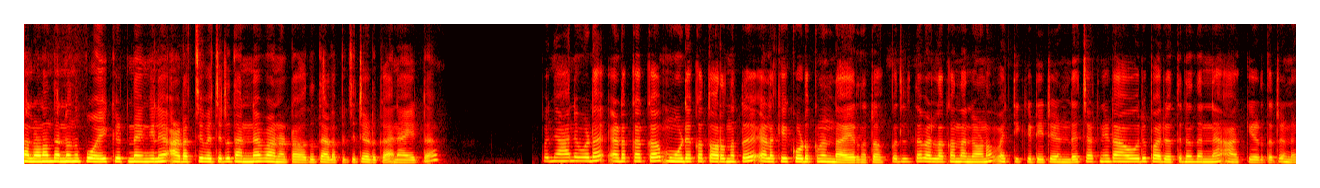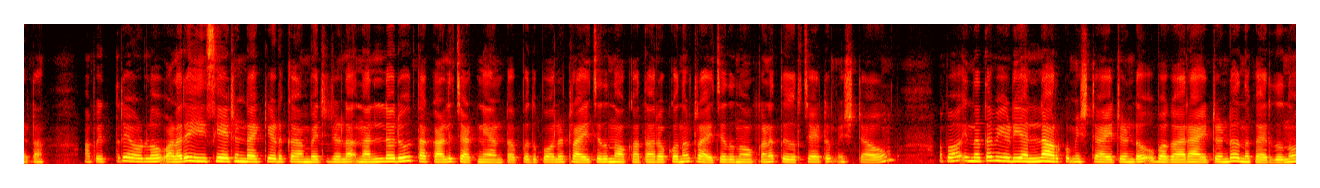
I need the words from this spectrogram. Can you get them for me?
നല്ലോണം തന്നെ ഒന്ന് പോയി കിട്ടണമെങ്കിൽ അടച്ച് വെച്ചിട്ട് തന്നെ വേണം കേട്ടോ അത് തിളപ്പിച്ചിട്ട് എടുക്കാനായിട്ട്. അപ്പോൾ ഞാനിവിടെ ഇടയ്ക്കൊക്കെ മൂടിയൊക്കെ തുറന്നിട്ട് ഇളക്കി കൊടുക്കുന്നുണ്ടായിരുന്നു കേട്ടോ അപ്പോൾ വെള്ളമൊക്കെ നല്ലോണം വറ്റി കിട്ടിയിട്ടുണ്ട്. ചട്നിയുടെ ആ ഒരു പരുവത്തിന് തന്നെ ആക്കിയെടുത്തിട്ടുണ്ട് കേട്ടോ അപ്പോൾ ഇത്രയേ ഉള്ളൂ. വളരെ ഈസി ആയിട്ട് ഉണ്ടാക്കിയെടുക്കാൻ പറ്റിയിട്ടുള്ള നല്ലൊരു തക്കാളി ചട്നിയാണ് കേട്ടോ. അപ്പോൾ ഇതുപോലെ ട്രൈ ചെയ്ത് നോക്കാത്തവരൊക്കെ ഒന്ന് ട്രൈ ചെയ്ത് നോക്കണേ. തീർച്ചയായിട്ടും ഇഷ്ടമാവും അപ്പോൾ ഇന്നത്തെ വീഡിയോ എല്ലാവർക്കും ഇഷ്ടമായിട്ടുണ്ട് ഉപകാരമായിട്ടുണ്ട് എന്ന് കരുതുന്നു.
